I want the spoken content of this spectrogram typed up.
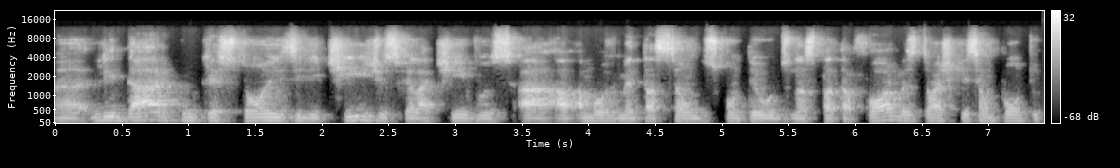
uh, lidar com questões e litígios relativos à, à, movimentação dos conteúdos nas plataformas. Então, acho que esse é um ponto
